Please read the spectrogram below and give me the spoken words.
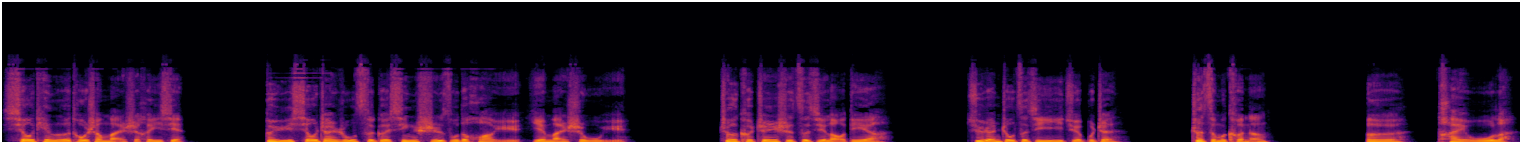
萧天额头上满是黑线。对于肖战如此个性十足的话语，也满是无语。这可真是自己老爹啊，居然咒自己一蹶不振，这怎么可能？呃，太污了！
